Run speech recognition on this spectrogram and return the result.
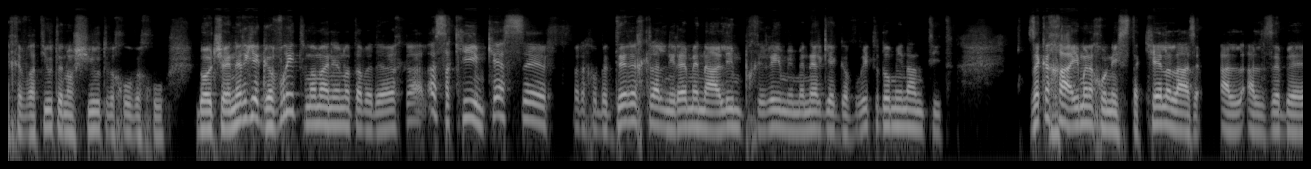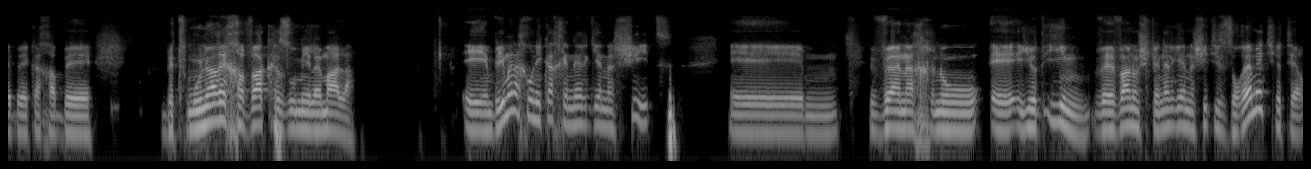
חברתיות, אנושיות וכו' וכו'. בעוד שאנרגיה גברית, מה מעניין אותה בדרך כלל? עסקים, כסף, אנחנו בדרך כלל נראה מנהלים בכירים עם אנרגיה גברית דומיננטית. זה ככה, אם אנחנו נסתכל על, הזה, על, על זה ב, ב, ככה ב, בתמונה רחבה כזו מלמעלה. אה, ואם אנחנו ניקח אנרגיה נשית, אה, ואנחנו יודעים והבנו שאנרגיה נשית היא זורמת יותר,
